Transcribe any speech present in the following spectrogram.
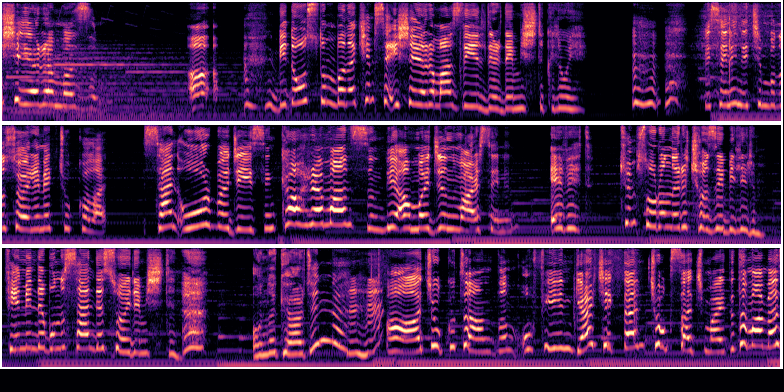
işe yaramazım. Aa, bir dostum bana kimse işe yaramaz değildir demişti Chloe. Ve senin için bunu söylemek çok kolay. Sen Uğur böceğisin, kahramansın. Bir amacın var senin. Evet, tüm sorunları çözebilirim. Filminde bunu sen de söylemiştin. Onu gördün mü? Hı hı. Aa çok utandım. O film gerçekten çok saçmaydı. Tamamen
